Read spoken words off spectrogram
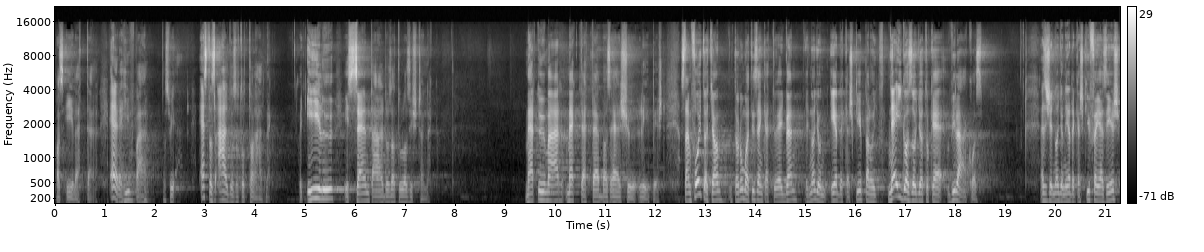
az élettel. Erre hív Pál, azt mondja, ezt az áldozatot találd meg, hogy élő és szent áldozatul az Istennek. Mert ő már megtette ebbe az első lépést. Aztán folytatja itt a Roma 12.1-ben egy nagyon érdekes képpel, hogy ne igazodjatok-e világhoz. Ez is egy nagyon érdekes kifejezés.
